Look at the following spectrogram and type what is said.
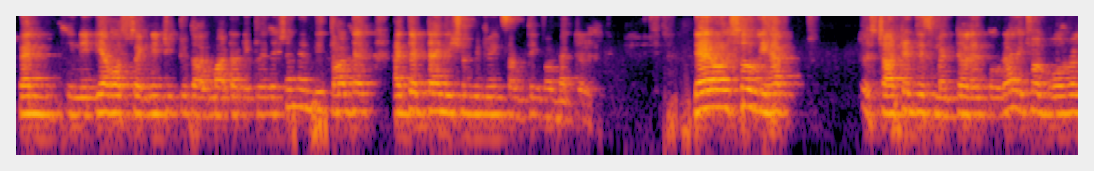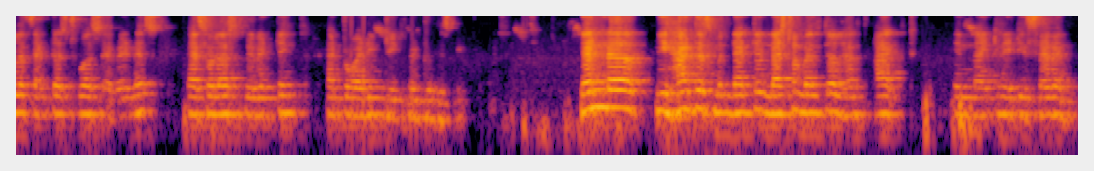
when in India was signatory to the Alma-Ata Declaration, and we thought that at that time we should be doing something for mental health. There also we have started this mental health program, which was more or less centers towards awareness as well as preventing and providing treatment to these people. Then uh, we had this National Mental Health Act in 1987,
